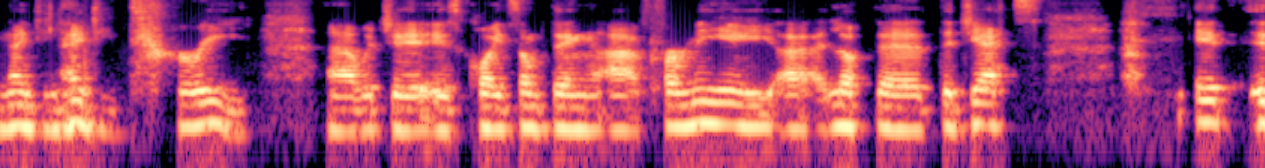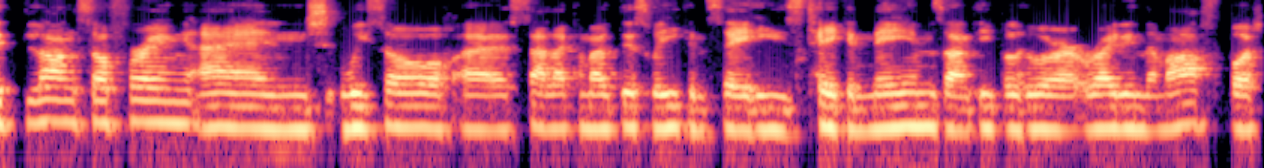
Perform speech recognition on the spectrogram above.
1993, uh, which is quite something. Uh, for me, uh, look the the Jets it it long suffering, and we saw uh, Salah come out this week and say he's taken names on people who are writing them off. But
